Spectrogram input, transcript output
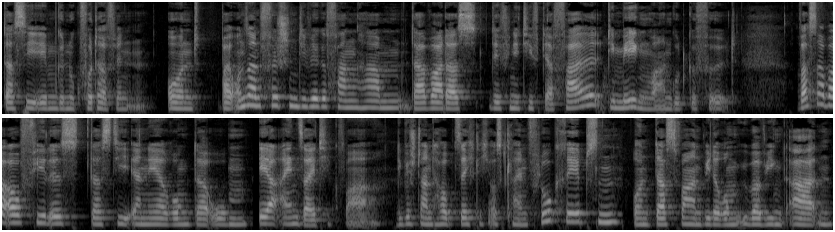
dass sie eben genug Futter finden. Und bei unseren Fischen, die wir gefangen haben, da war das definitiv der Fall. Die Mägen waren gut gefüllt. Was aber auffiel, ist, dass die Ernährung da oben eher einseitig war. Die bestand hauptsächlich aus kleinen Flohkrebsen und das waren wiederum überwiegend Arten,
